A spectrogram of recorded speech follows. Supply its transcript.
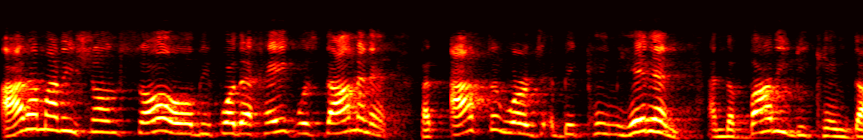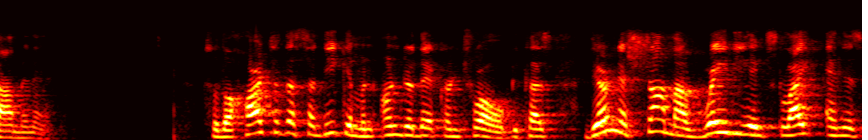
Adam HaRishon's soul before the Chait was dominant, but afterwards it became hidden and the body became dominant. So the hearts of the Sadiqim are under their control because their neshama radiates light and is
